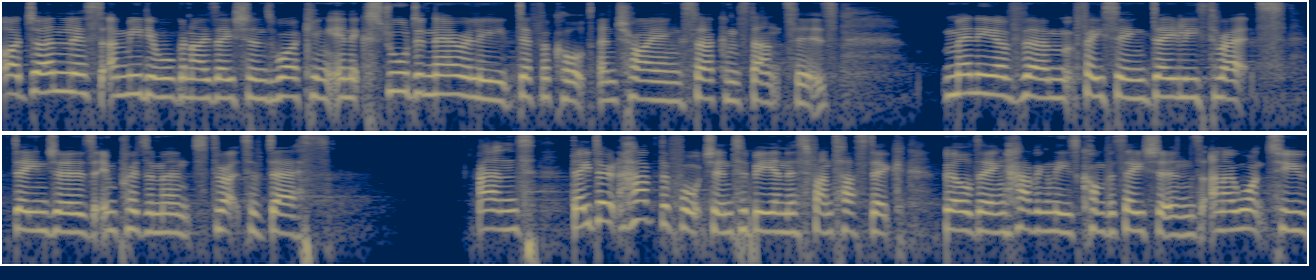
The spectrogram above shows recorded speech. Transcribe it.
are journalists and media organizations working in extraordinarily difficult and trying circumstances, many of them facing daily threats, dangers, imprisonment, threats of death. And they don't have the fortune to be in this fantastic building having these conversations, and I want to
